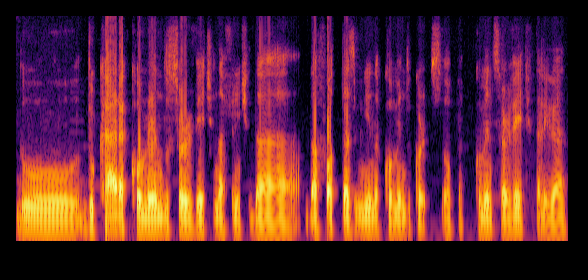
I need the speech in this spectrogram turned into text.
Do, do cara comendo sorvete na frente da, da foto das meninas comendo, opa, comendo sorvete, tá ligado?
